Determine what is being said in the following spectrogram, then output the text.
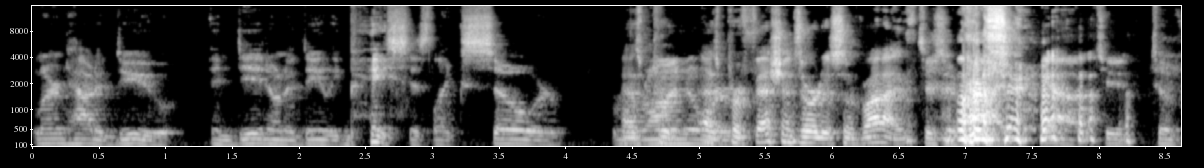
learned how to do and did on a daily basis, like sew or as, run pro- or as professions or to survive. to survive. yeah, to, to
